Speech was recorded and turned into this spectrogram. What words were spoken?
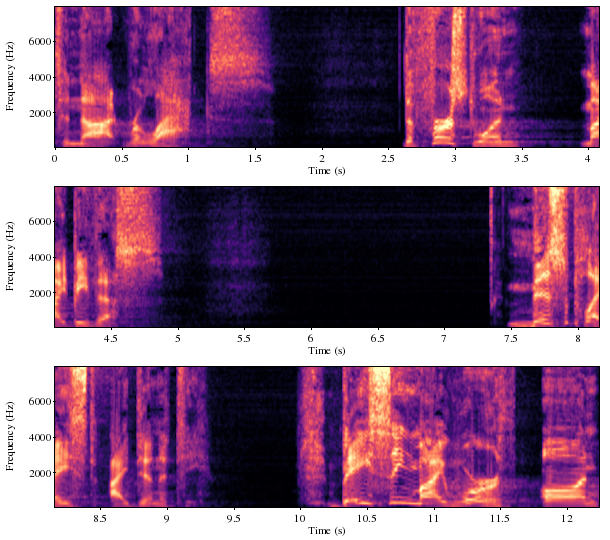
to not relax. The first one might be this misplaced identity, basing my worth on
